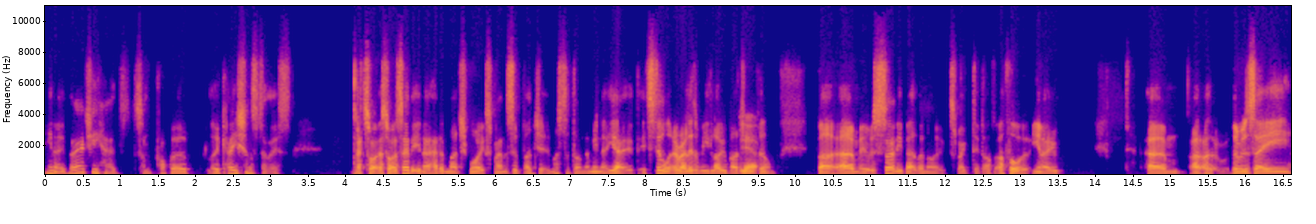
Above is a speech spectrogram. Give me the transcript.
you know, they actually had some proper locations to this. That's what that's what I said. You know, had a much more expansive budget. It must have done. I mean, yeah, it, it's still a relatively low budget Yeah. film, but um, it was certainly better than I expected. I, I thought, you know, um, I, I, there was a,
